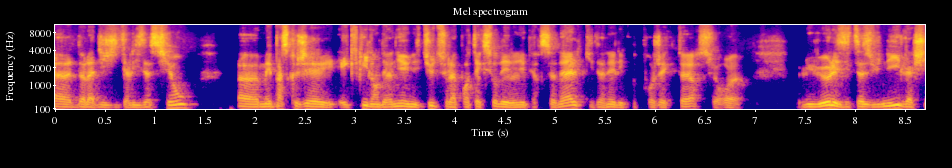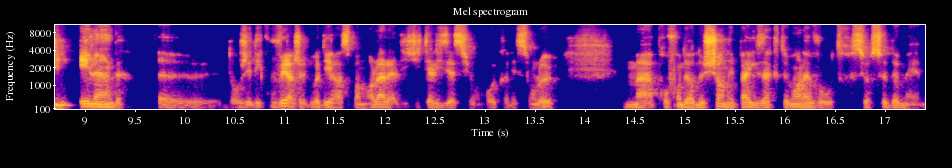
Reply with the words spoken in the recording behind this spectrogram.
euh, de la digitalisation. Mais parce que j'ai écrit l'an dernier une étude sur la protection des données personnelles qui donnait des coups de projecteur sur l'UE, les États-Unis, la Chine et l'Inde, dont j'ai découvert, je dois dire à ce moment-là, la digitalisation, reconnaissons-le ma profondeur de champ n'est pas exactement la vôtre sur ce domaine.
